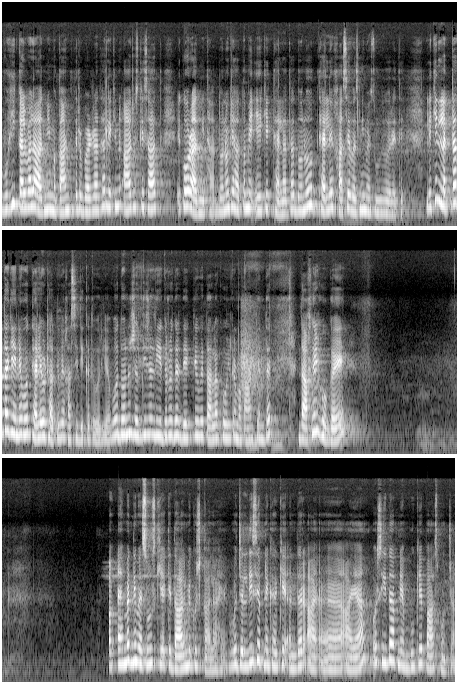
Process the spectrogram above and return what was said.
वही कल वाला आदमी मकान की तरफ़ बढ़ रहा था, लेकिन आज उसके साथ एक और आदमी था। दोनों के हाथों में एक एक थैला था। दोनों थैले खासे वजनी महसूस हो रहे थे, लेकिन लगता था कि इन्हें वो थैले उठाते हुए खासी दिक्कत हो रही है। वो दोनों जल्दी जल्दी इधर उधर देखते हुए ताला खोल कर मकान के अंदर दाखिल हो गए। अब अहमद ने महसूस किया कि दाल में कुछ काला है। वो जल्दी से अपने घर के अंदर आ, आ, आया और सीधा अपने अबू के पास पहुँचा।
